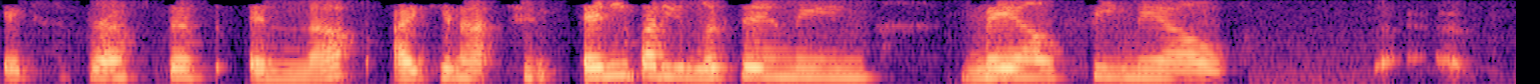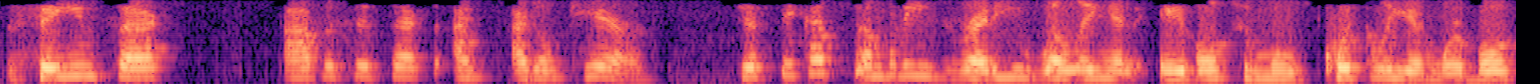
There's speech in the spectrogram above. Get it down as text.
express this enough. I cannot to anybody listening, male, female, same sex, opposite sex, I, I don't care. Just because somebody's ready, willing, and able to move quickly and we're both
